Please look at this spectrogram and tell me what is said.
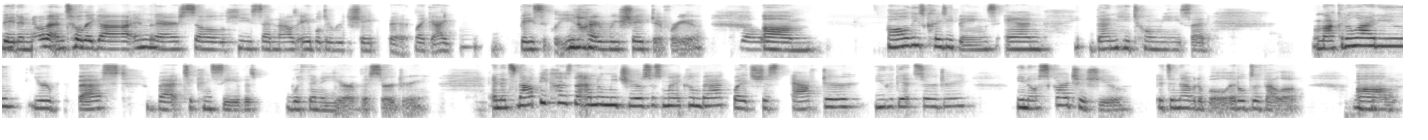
They didn't know that until they got in there. So he said, and I was able to reshape it. Like I basically, you know, I reshaped it for you. Um, all these crazy things. And then he told me, he said, I'm not going to lie to you. Your best bet to conceive is within a year of the surgery. And it's not because the endometriosis might come back, but it's just after you get surgery, you know, scar tissue, it's inevitable, it'll develop. Mm-hmm. Um,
